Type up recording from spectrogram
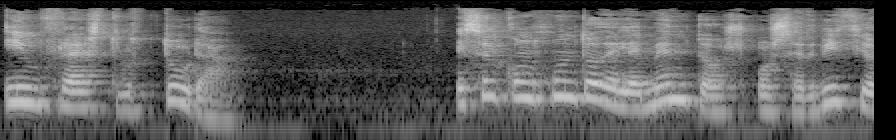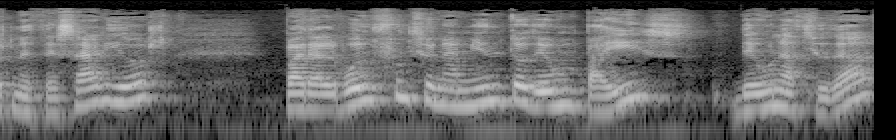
Infraestructura. Es el conjunto de elementos o servicios necesarios para el buen funcionamiento de un país, de una ciudad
